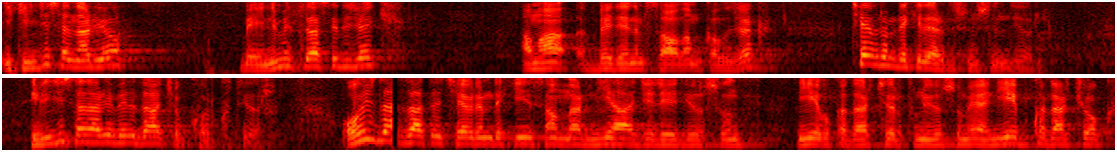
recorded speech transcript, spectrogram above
İkinci senaryo beynim iflas edecek ama bedenim sağlam kalacak. Çevremdekiler düşünsün diyorum. Birinci senaryo beni daha çok korkutuyor. O yüzden zaten çevremdeki insanlar niye acele ediyorsun, niye bu kadar çırpınıyorsun veya niye bu kadar çok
